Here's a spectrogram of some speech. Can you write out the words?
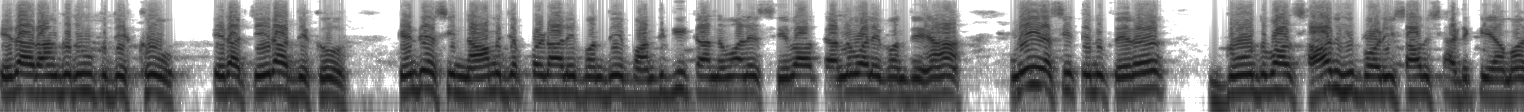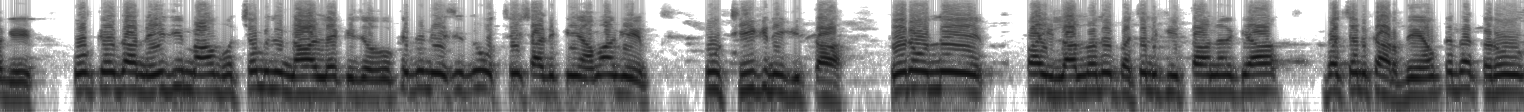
ਇਹਦਾ ਰੰਗ ਰੂਪ ਦੇਖੋ, ਇਹਦਾ ਚਿਹਰਾ ਦੇਖੋ। ਕਹਿੰਦੇ, ਅਸੀਂ ਨਾਮ ਜਪਣ ਵਾਲੇ ਬੰਦੇ, ਬੰਦਗੀ ਕਰਨ ਵਾਲੇ, ਸੇਵਾ ਕਰਨ ਵਾਲੇ ਬੰਦੇ ਹਾਂ। ਨਹੀਂ, ਅਸੀਂ ਤੈਨੂੰ ਫਿਰ ਗੋਦਵਾਲ ਸਾਹਿਬ ਹੀ ਬੌੜੀ ਸਾਹਿਬ ਛੱਡ ਕੇ ਆਵਾਂਗੇ। ਉਹ ਕਹਿੰਦਾ, ਨਹੀਂ ਜੀ, ਮਾਂ, ਪੁੱਛੋ ਮੈਨੂੰ ਨਾਲ ਲੈ ਕੇ ਜਾਓ। ਕਹਿੰਦੇ, ਨਹੀਂ ਅਸੀਂ ਤੈਨੂੰ ਉੱਥੇ ਛੱਡ ਕੇ ਆਵਾਂਗੇ। ਤੂੰ ਠੀਕ ਨਹੀਂ ਕੀਤਾ। ਫਿਰ ਉਹਨੇ ਭਾਈ ਲਾਲੋ ਨੇ ਬਚਨ ਕੀਤਾ, ਉਹਨਾਂ ਨੇ ਕਿਹਾ, ਬਚਨ ਕਰਦੇ ਆ। ਉਹ ਕਹਿੰਦਾ, ਕਰੋ,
